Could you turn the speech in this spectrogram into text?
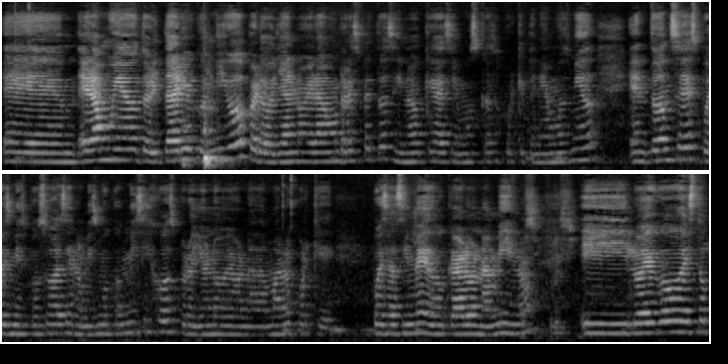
em, era muy autoritario conmigo, pero ya no era un respeto, sino que hacíamos caso porque teníamos miedo. Entonces, pues mi esposo hace lo mismo con mis hijos, pero yo no veo nada malo porque pues así me educaron a mí, ¿no? Y luego esto,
